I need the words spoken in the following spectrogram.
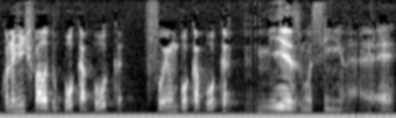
quando a gente fala do boca a boca, foi um boca a boca mesmo, assim. É, é...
